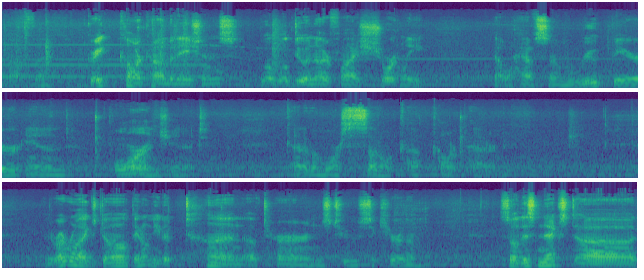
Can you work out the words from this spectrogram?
A lot of fun. Great color combinations. We'll we'll do another fly shortly that will have some root beer and orange in it kind of a more subtle co color pattern. And the rubber legs don't, they don't need a ton of turns to secure them. So this next uh,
